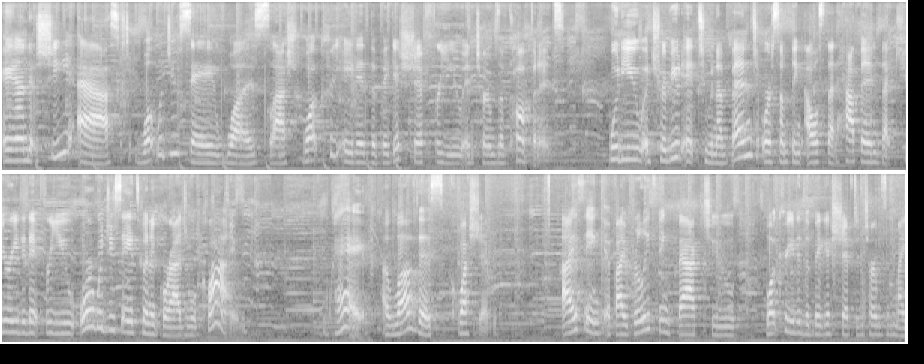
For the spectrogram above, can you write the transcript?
And she asked, What would you say was, slash, what created the biggest shift for you in terms of confidence? Would you attribute it to an event or something else that happened that curated it for you, or would you say it's been a gradual climb? Okay, I love this question. I think if I really think back to what created the biggest shift in terms of my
